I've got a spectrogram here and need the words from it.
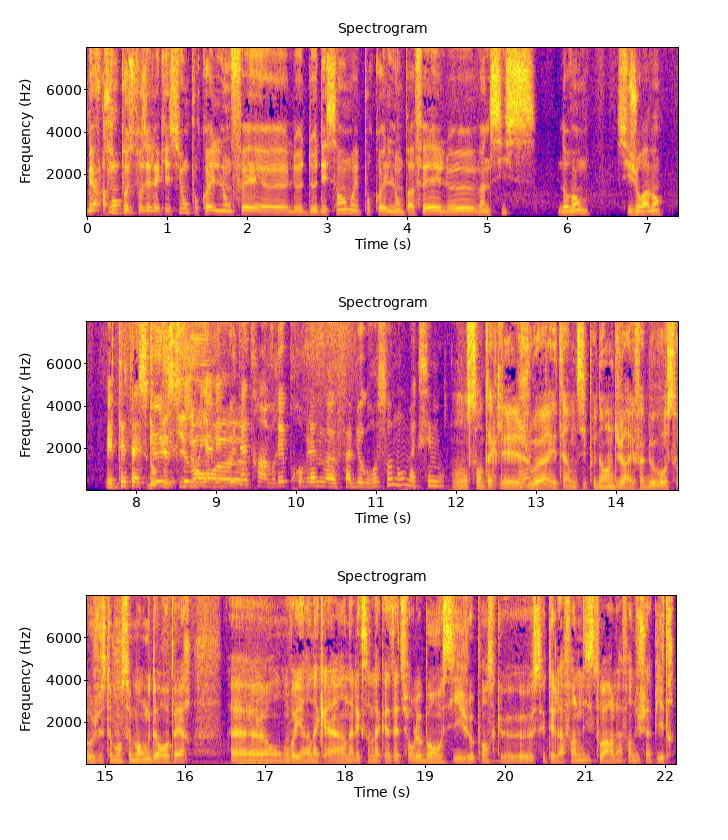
Mais après, on peut se poser la question pourquoi ils l'ont fait le 2 décembre et pourquoi ils ne l'ont pas fait le 26 novembre, six jours avant? Mais peut-être parce que justement, il y avait euh, peut-être un vrai problème euh, Fabio Grosso, non, Maxime? On sentait que les joueurs étaient un petit peu dans le dur avec Fabio Grosso, justement ce manque de repères. Euh, on voyait un, un, Alexandre Lacazette sur le banc aussi. Je pense que c'était la fin de l'histoire, la fin du chapitre.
